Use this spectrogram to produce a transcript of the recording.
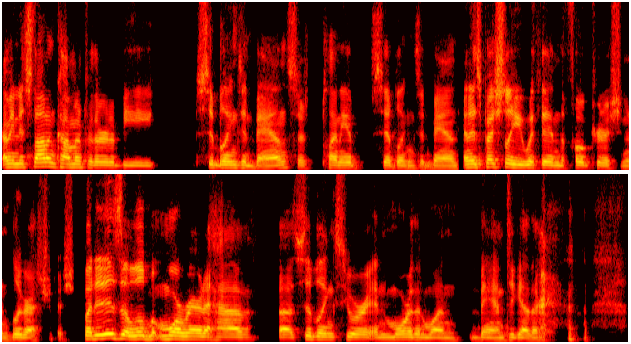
I mean, it's not uncommon for there to be siblings in bands. There's plenty of siblings in bands, and especially within the folk tradition and bluegrass tradition. But it is a little bit more rare to have uh, siblings who are in more than one band together.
